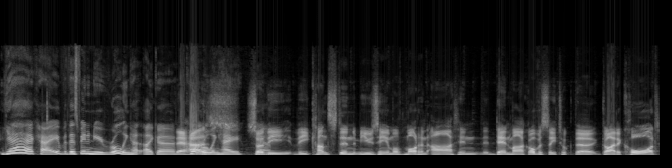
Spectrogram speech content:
Yeah, okay, but there's been a new ruling, like a There court has. ruling. Hey, So Yeah. the the Kunsten Museum of Modern Art in Denmark obviously took the guy to court,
